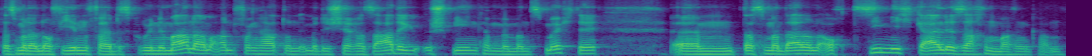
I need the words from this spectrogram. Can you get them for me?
dass man dann auf jeden Fall das grüne Mana am Anfang hat und immer die Sherazade spielen kann, wenn man es möchte ähm, dass man da dann auch ziemlich geile Sachen machen kann.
